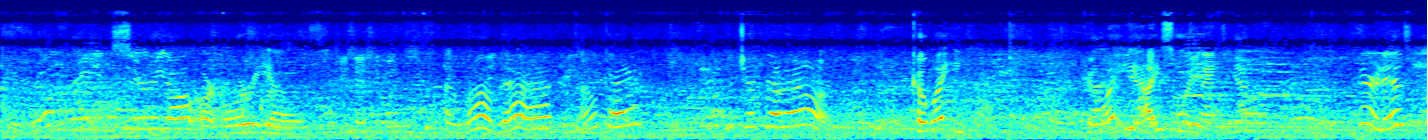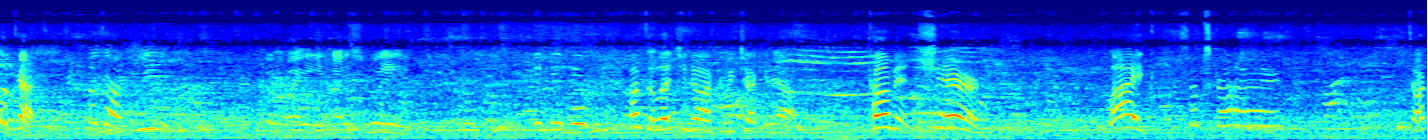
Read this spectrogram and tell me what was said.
real fruit, cereal, or Oreos. I love that. Okay. We'll check that out. Kauai. Kauai Ice Wave. There it is. Look at Look how cute. Kauai Ice Wave. I'll have to let you know after we check it out. Comment, share, like, subscribe. Talk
